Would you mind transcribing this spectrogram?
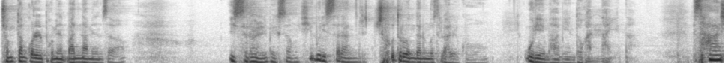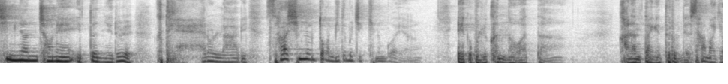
정탐꾼을 보면 만나면서 이스라엘 백성 히브리 사람들이 쳐들어온다는 것을 알고 우리의 마음이 녹았나이다. 40년 전에 있던 일을 그대로 라합이 40년 동안 믿음을 지키는 거예요. 애굽을 건너왔다 가난 땅에 들어오는데 사막에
